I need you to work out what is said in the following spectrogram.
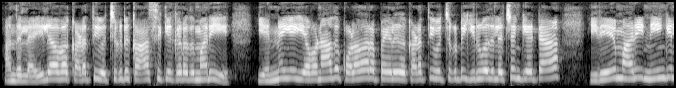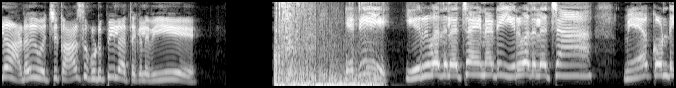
அந்த லைலாவை கடத்தி வச்சுக்கிட்டு காசு கேட்கறது மாதிரி என்னைய எவனாவது கொலகார பயலுக கடத்தி வச்சுக்கிட்டு இருபது லட்சம் கேட்டா இதே மாதிரி நீங்களும் அடகு வச்சு காசு கொடுப்பீல அத்தகிழவி எடி இருபது லட்சம் என்னடி இருபது லட்சம்? மேற்கொண்டு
